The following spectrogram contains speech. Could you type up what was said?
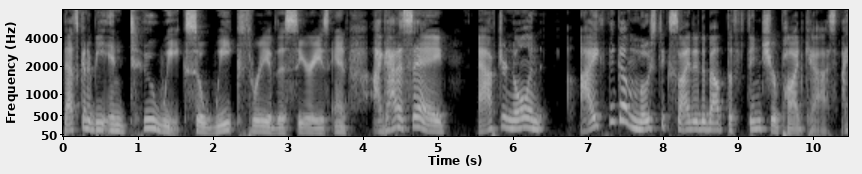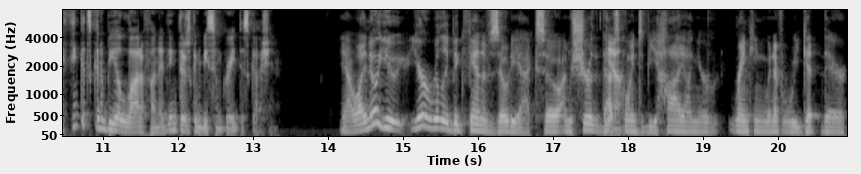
That's going to be in two weeks. So, week three of this series. And I got to say, after Nolan, I think I'm most excited about the Fincher podcast. I think it's going to be a lot of fun. I think there's going to be some great discussion. Yeah, well, I know you you're a really big fan of Zodiac, so I'm sure that that's Yeah. going to be high on your ranking whenever we get there.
